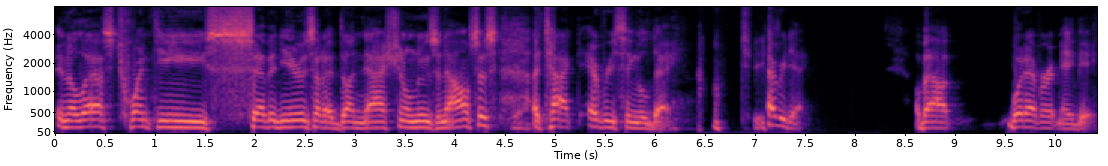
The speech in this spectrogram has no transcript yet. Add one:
in the last 27 years that I've done national news analysis, yeah. attacked every single day. Every day. About whatever it may be.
